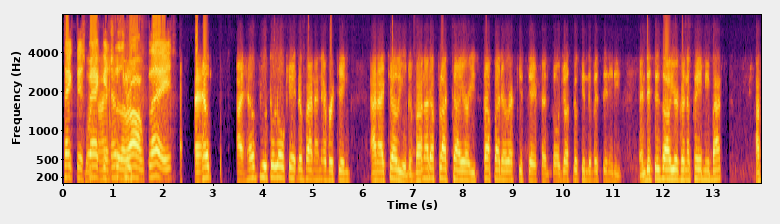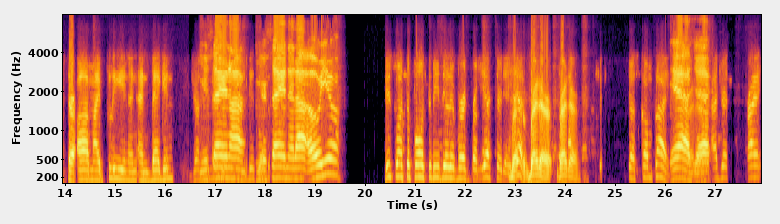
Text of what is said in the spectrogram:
take this But package to the you. wrong place. I help I help you to locate the van and everything. And I tell you, the van had a flat tire. He stopped at the rescue station. So just look in the vicinity. And this is how you're gonna pay me back after all my pleading and, and begging. Just You're saying I you're was, saying that I owe you? this was supposed to be delivered from yesterday. Br- Yes, brother, brother, just comply. Yeah, Brother. Jack. Address right.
